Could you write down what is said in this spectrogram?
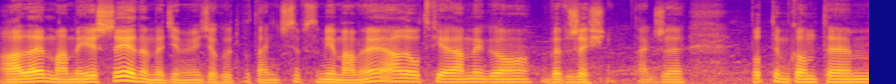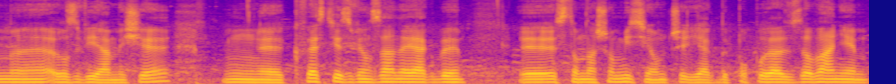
ale mamy jeszcze jeden, będziemy mieć ogród botaniczny, w sumie mamy, ale otwieramy go we wrześniu. Także pod tym kątem e, rozwijamy się. Mm, e, Kwestie związane jakby e, z tą naszą misją, czyli jakby popularyzowaniem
